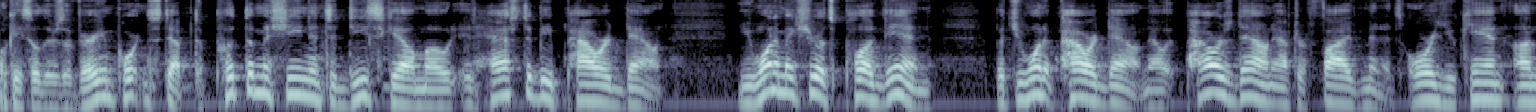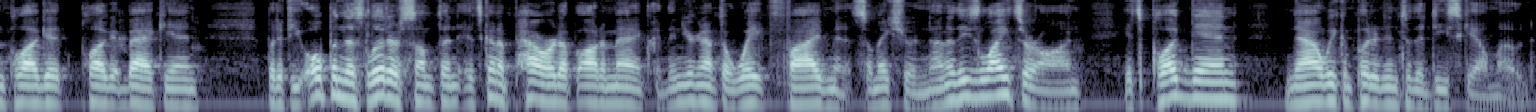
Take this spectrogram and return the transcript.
Okay, so there's a very important step. To put the machine into descale mode, it has to be powered down. You want to make sure it's plugged in, but you want it powered down. Now it powers down after five minutes, or you can unplug it, plug it back in, but if you open this lid or something, it's going to power it up automatically. Then you're going to have to wait five minutes. So make sure none of these lights are on. It's plugged in. Now we can put it into the descale mode.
